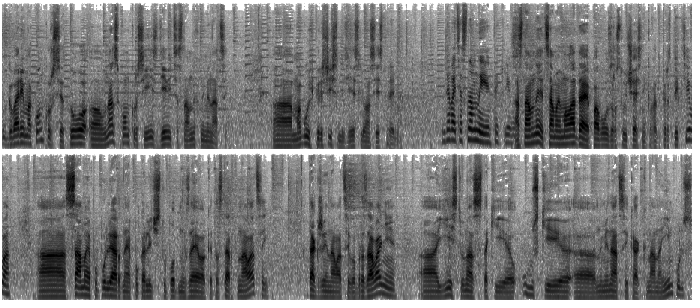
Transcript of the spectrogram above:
говорим о конкурсе, то э, у нас в конкурсе есть 9 основных номинаций. А, могу их перечислить, если у нас есть время. Давайте основные такие. Вот. Основные, это самая молодая по возрасту участников, это перспектива. А, самая популярная по количеству поданных заявок это старт инноваций. Также инновации в образовании. А, есть у нас такие узкие а, номинации, как наноимпульс,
